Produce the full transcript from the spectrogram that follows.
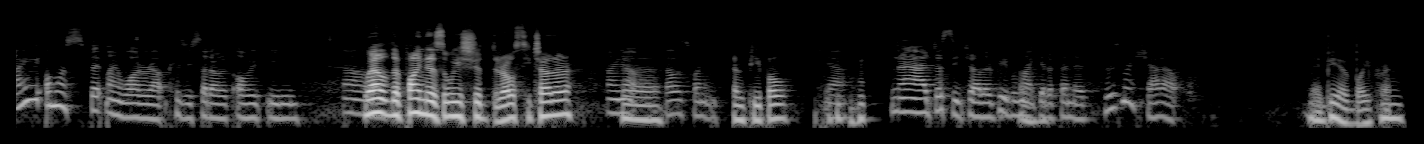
I almost spit my water out because you said I was always eating. Um, Well, the point is, we should roast each other I know uh, that was funny. and people. Yeah. nah, just each other. People might get offended. Who's my shout out? Maybe your boyfriend.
